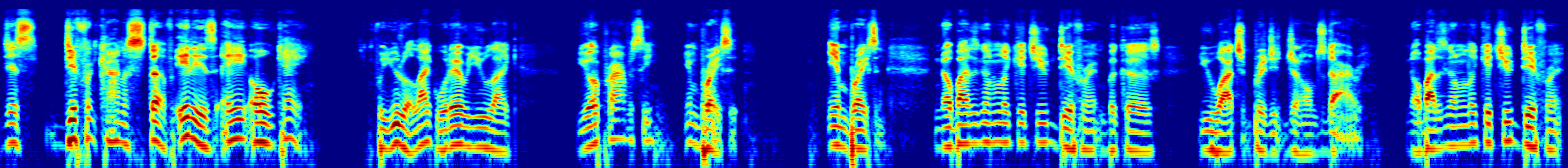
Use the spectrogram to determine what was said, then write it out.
just different kind of stuff. It is a okay for you to like whatever you like. Your privacy, embrace it. Embrace it. Nobody's gonna look at you different because you watch Bridget Jones' Diary. Nobody's gonna look at you different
